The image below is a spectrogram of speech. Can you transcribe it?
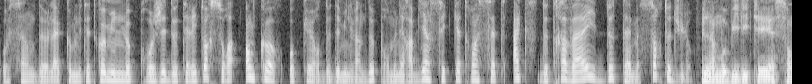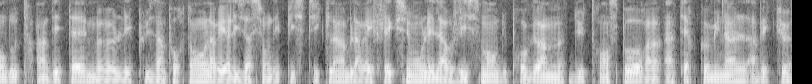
Au sein de la communauté de communes, le projet de territoire sera encore au cœur de 2022 pour mener à bien ces 87 axes de travail. Deux thèmes sortent du lot. La mobilité est sans doute un des thèmes euh, les plus importants, la réalisation des pistes cyclables, la réflexion l'élargissement du programme du transport intercommunal avec euh,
